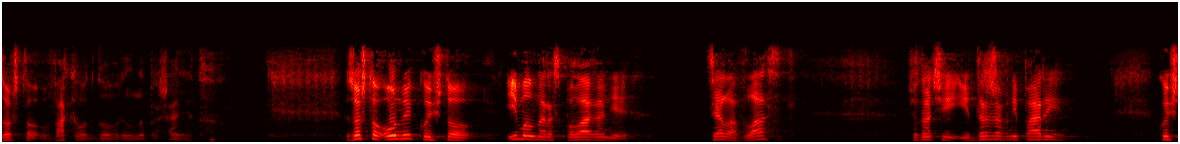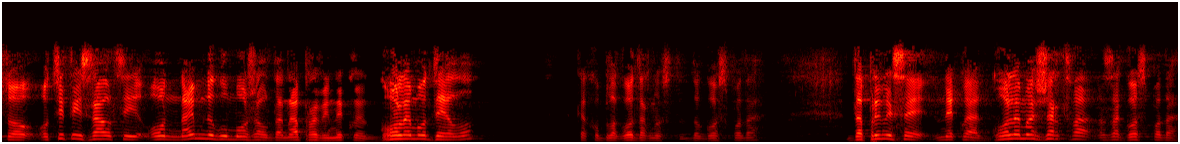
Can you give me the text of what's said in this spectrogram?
Зошто вака одговорил на прашањето? Зошто оној кој што имал на располагање цела власт, што значи и државни пари, кој што од сите израелци он најмногу можел да направи некое големо дело, како благодарност до Господа, да принесе некоја голема жртва за Господа,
